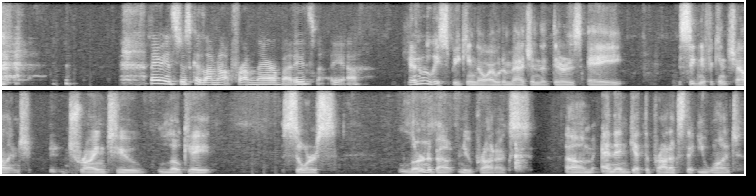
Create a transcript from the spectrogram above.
Maybe it's just because I'm not from there, but it's not, yeah. Generally speaking, though, I would imagine that there's a significant challenge trying to locate, source, learn about new products, um, and then get the products that you want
